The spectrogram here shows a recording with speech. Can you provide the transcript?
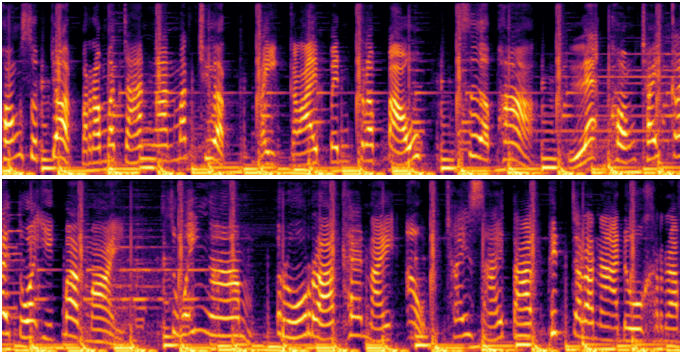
ของสุดยอดปรมาจารย์งานมัดเชือก ให้กลายเป็นกระเป๋า เสื้อผ้า และของใช้ใกล้ตัวอีกมากมาย สวยงามหรูหราแค่ไหน เอ้า ใช้สายตาพิจารณาดูครับ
